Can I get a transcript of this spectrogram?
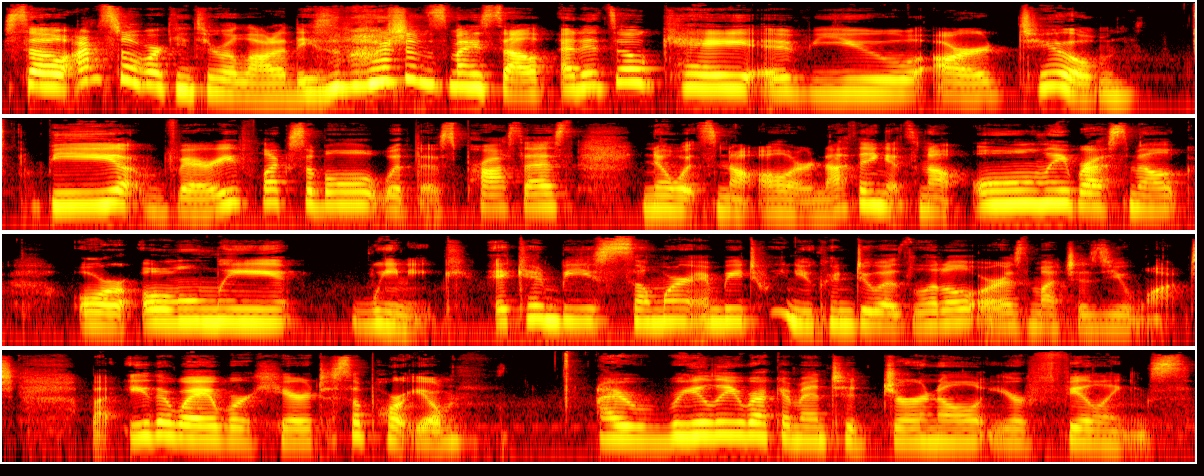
So I'm still working through a lot of these emotions myself, and it's okay if you are too. Be very flexible with this process. No, it's not all or nothing. It's not only breast milk or only weaning. It can be somewhere in between. You can do as little or as much as you want. But either way, we're here to support you. I really recommend to journal your feelings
